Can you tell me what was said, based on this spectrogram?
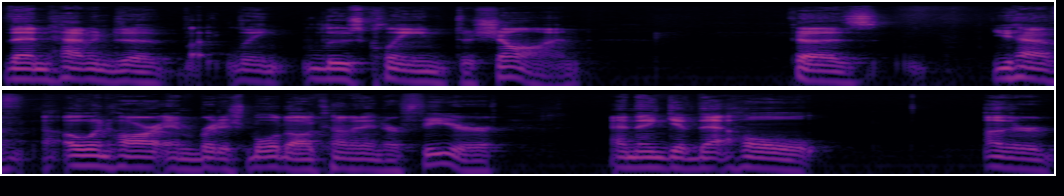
than having to like lose clean to Shawn, because you have Owen Hart and British Bulldog come and interfere, and then give that whole other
